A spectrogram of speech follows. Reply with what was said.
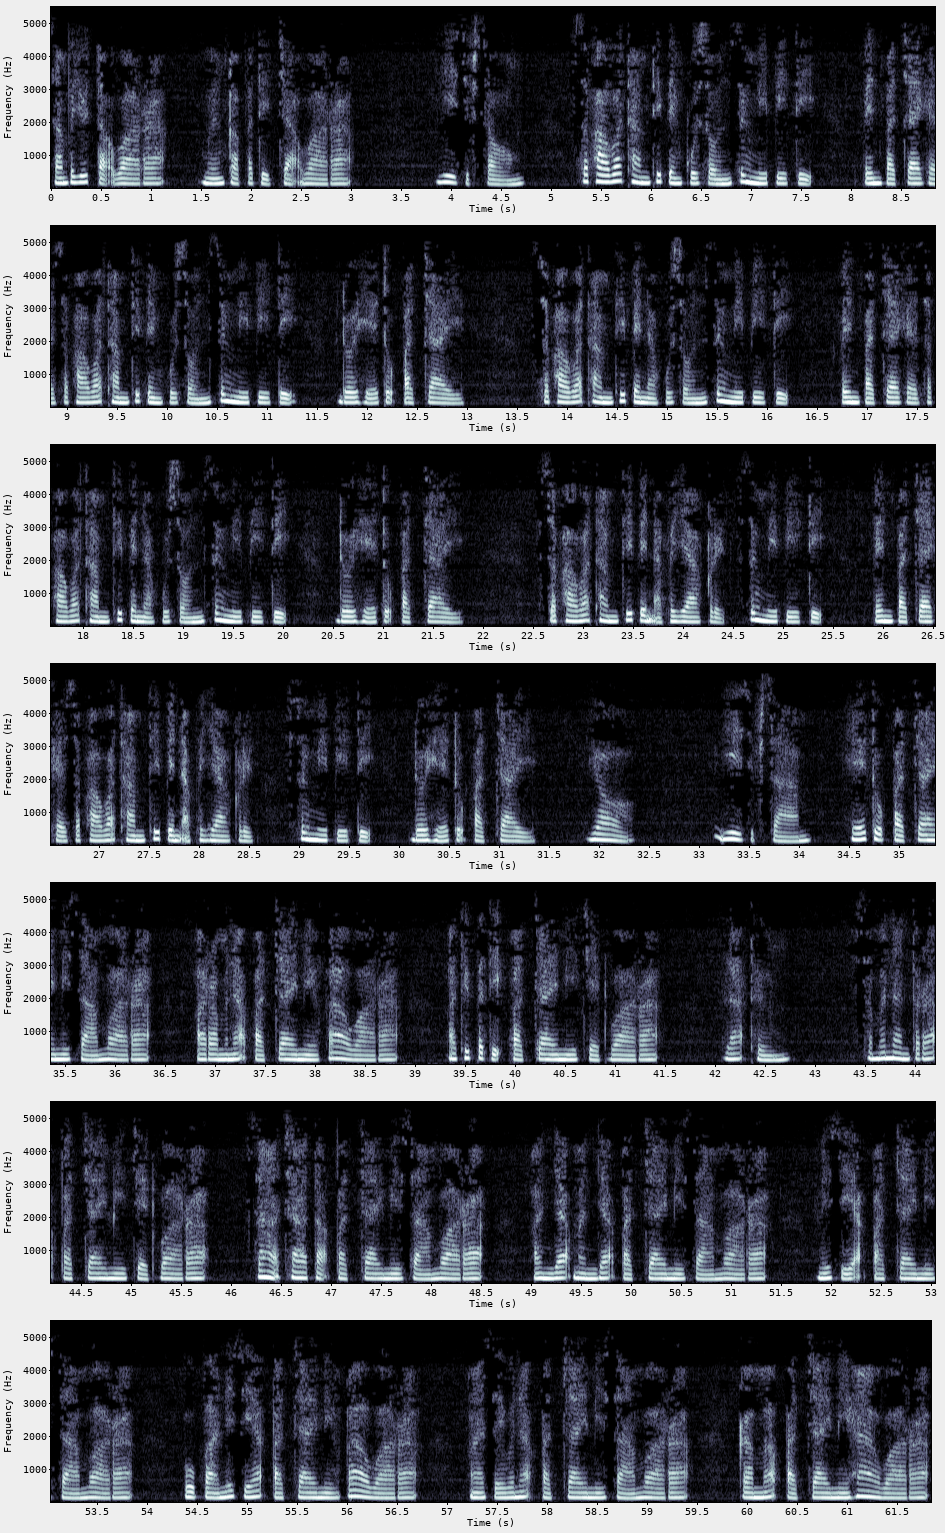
สัมปยุตตะวาระ เหมือนกับปฏิจจวาระยี่สิบสอง สภาวธรรมที่เป็นกุศลซึ่งมีปีติ เป็นปัจจัยแก่สภาวธรรมที่เป็นกุศลซึ่งมีปีติ โดยเหตุปัจจัย สภาวธรรมที่เป็นอกุศลซึ่งมีปีติ เป็นปัจจัยแก่สภาวธรรมที่เป็นอกุศลซึ่งมีปีติ โดยเหตุปัจจัย สภาวธรรมที่เป็นอัพยากฤิซึ่งมีปีติ เป็นปัจจัยแก่สภาวธรรมที่เป็นอัพยากฤิซึ่งมีปีติ โดยเหตุปัจจัย ย่อยี่สิบสาม เหตุปัจจัยมีสามวาระ อารมณปัจจัยมีเก้าวาระ อธิปติปัจจัยมีเจดวาระ ละถึง สมนันตระปัจจัยมีเจดวาระ สหชาตปัจจัยมีสามวาระ อัญญมัญญปัจจัยมีสามวาระ นิสยปัจจัยมีสามวาระ อุปาณิสยปัจจัยมีเก้าวาระ อาเสวนปัจจัยมีสามวาระกรรมปัจจัยมีห้าวาระ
